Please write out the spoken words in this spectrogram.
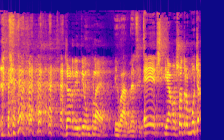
Jordi, tío, un placer. Igual, merci. Y a vosotros muchas...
